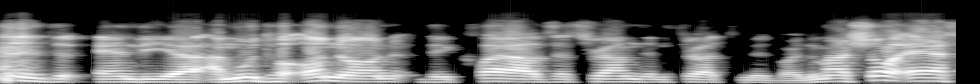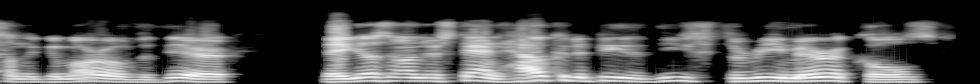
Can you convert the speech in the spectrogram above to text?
and the uh, Amud Ha'onon, the clouds that surround them throughout the Midbar. The Maharsha asks on the Gemara over there that he doesn't understand how could it be that these three miracles,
